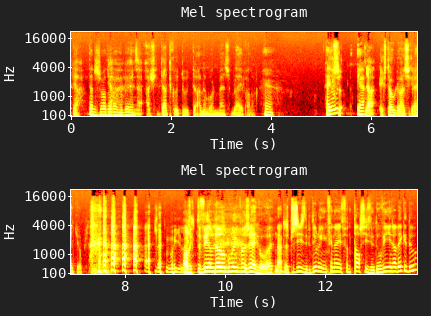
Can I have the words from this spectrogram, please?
Ja. Dat is wat er Ja, dan gebeurt. en, eh, als je dat goed doet, dan, worden mensen blij van. Ja. Hey, Ik ja. Ja, ik stook nog een sigaretje op. Als ik te veel lul, moet je het maar zeggen hoor. Nou, dat is precies de bedoeling. Ik vind dat je het fantastisch doet. Hoe vind je dat ik het doe?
